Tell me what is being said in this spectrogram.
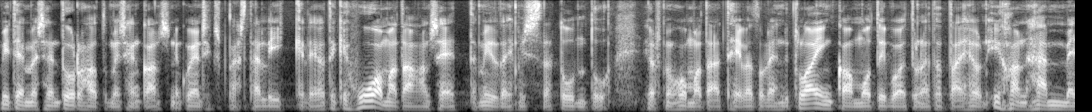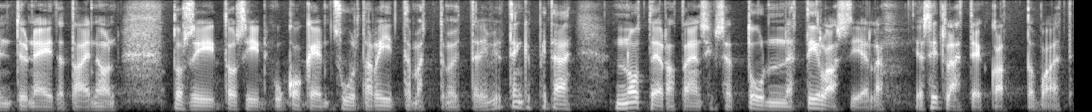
miten me sen turhautumisen kanssa niin kuin ensiksi päästään liikkeelle. Jotenkin huomataan se, että miltä ihmisistä tuntuu. Jos me huomataan, että he eivät ole nyt lainkaan motivoituneita tai he on ihan hämmentyneitä tai ne on tosi, tosi niin kokenut suurta riittämättömyyttä, niin jotenkin pitää noterata ensiksi se tila siellä ja sitten lähteä katsomaan, että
